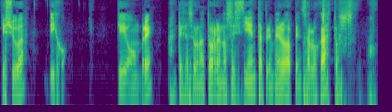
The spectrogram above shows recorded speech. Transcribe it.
Yeshua, dijo, ¿qué hombre antes de hacer una torre no se sienta primero a pensar los gastos?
